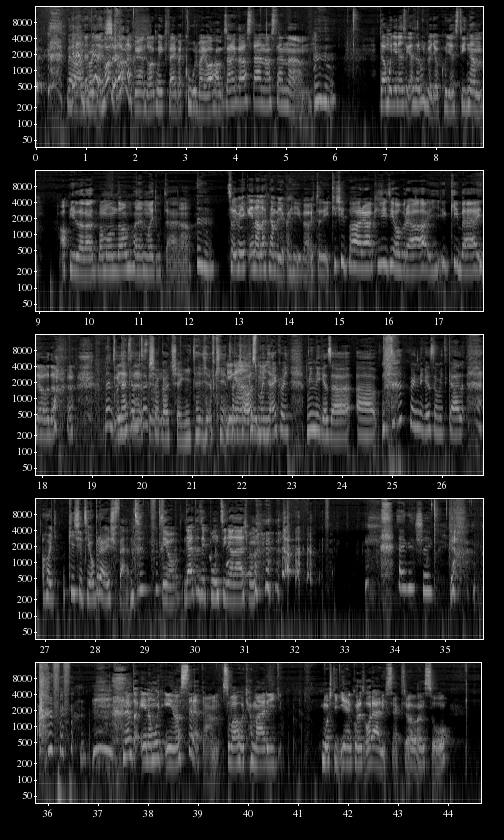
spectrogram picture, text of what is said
Ne De nem, de tényleg én van, vannak olyan dolgok, amik fejbe kurva jól hangzanak, de aztán, aztán nem. Uh-huh. De amúgy én ezzel, ezzel úgy vagyok, hogy ezt így nem a pillanatban mondom, hanem majd utána. Uh-huh. Szóval mondjuk én annak nem vagyok a híve, hogy tudod, így kicsit balra, kicsit jobbra, így kibe, ide-oda. Nem, Vagy ezt nekem lesz, tök nem. sokat segít egyébként, Igen, hogyha azt hogy így- mondják, hogy mindig ez a, a mindig ez, amit kell, hogy kicsit jobbra és fent. Jó, de hát ez egy puncinyalásban. Egészség. Ja. Nem tudom, én amúgy én azt szeretem. Szóval, hogyha már így most így ilyenkor az orális szexről van szó,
